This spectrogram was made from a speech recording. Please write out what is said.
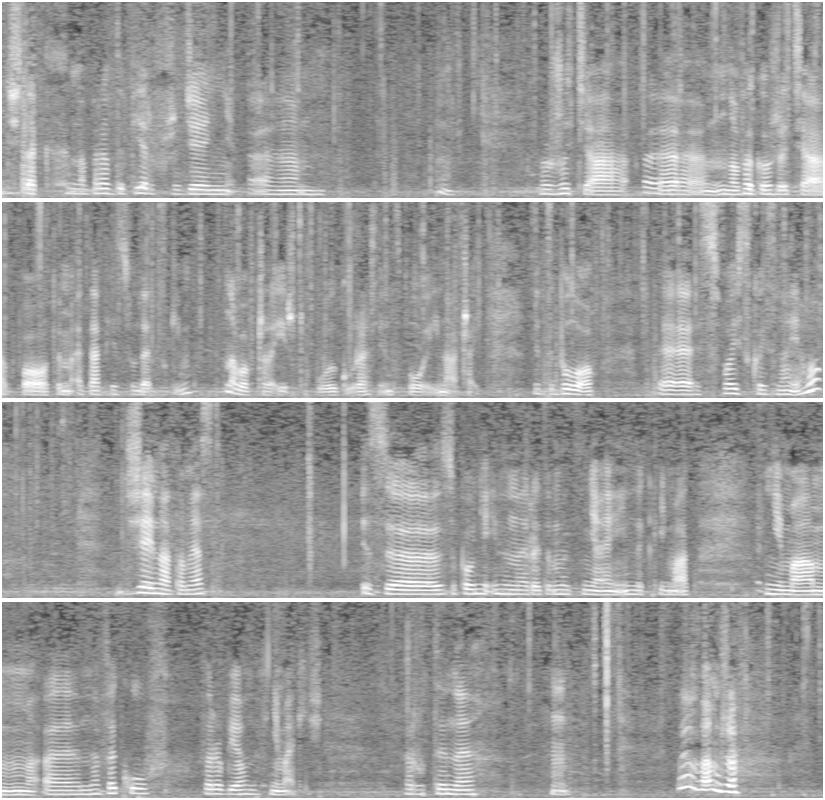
Dziś tak naprawdę pierwszy dzień życia, nowego życia po tym etapie sudeckim. No bo wczoraj jeszcze były góry, więc było inaczej. Więc było e, swojsko i znajomo. Dzisiaj natomiast jest e, zupełnie inny rytm dnia, inny klimat. Nie mam e, nawyków wyrobionych, nie ma jakiejś rutyny. Hmm. Powiem Wam, że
